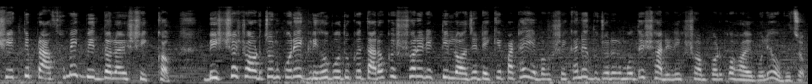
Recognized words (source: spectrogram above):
সে একটি প্রাথমিক বিদ্যালয়ের শিক্ষক। বিশ্বাস অর্জন করে গৃহবধূকে তারকেশ্বরের একটি লজে ডেকে পাঠায় এবং সেখানে দুজনের মধ্যে শারীরিক সম্পর্ক হয় বলে অভিযোগ।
